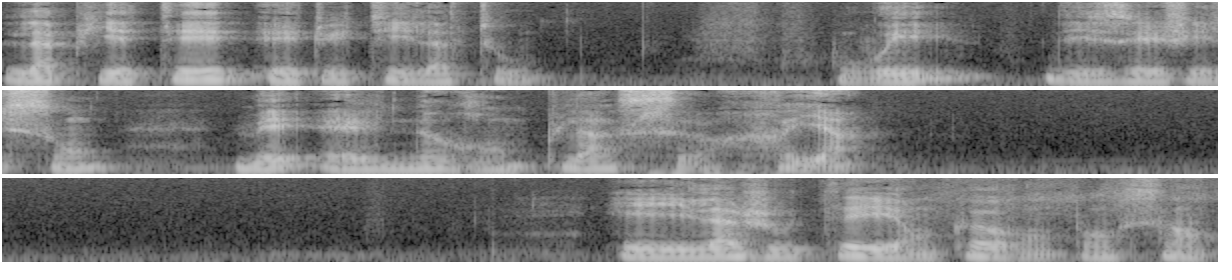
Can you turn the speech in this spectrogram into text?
La piété est utile à tout. Oui, disait Gilson, mais elle ne remplace rien. Et il ajoutait encore en pensant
